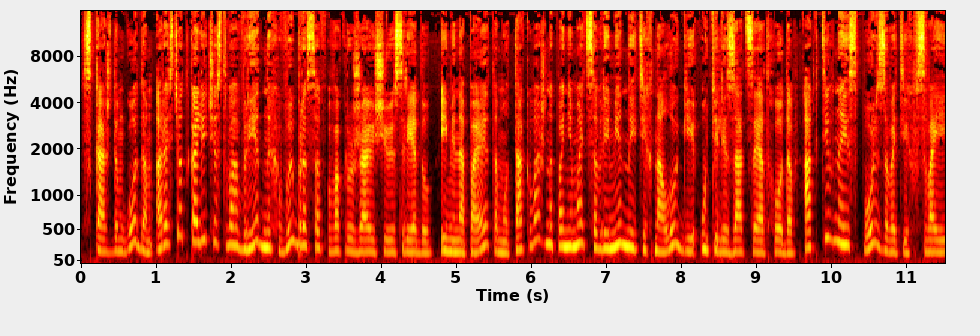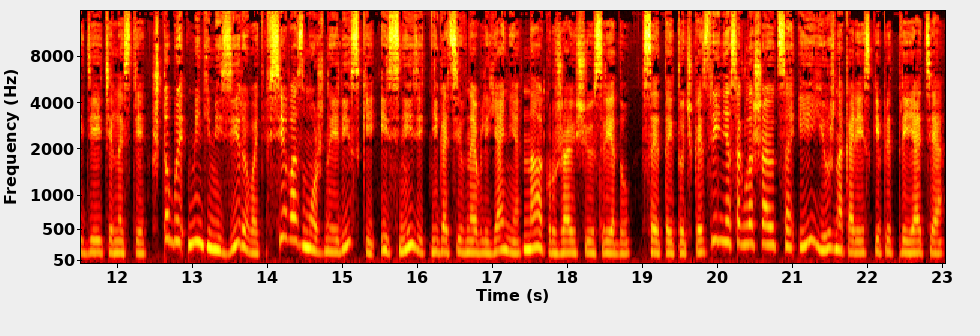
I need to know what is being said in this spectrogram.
С каждым годом растет количество вредных выбросов в окружающую среду. Именно поэтому так важно понимать современные технологии утилизации отходов, активно использовать их в своей деятельности, чтобы минимизировать все возможные риски и снизить негативное влияние на окружающую среду. С этой точкой зрения соглашаются и южнокорейские предприятия.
